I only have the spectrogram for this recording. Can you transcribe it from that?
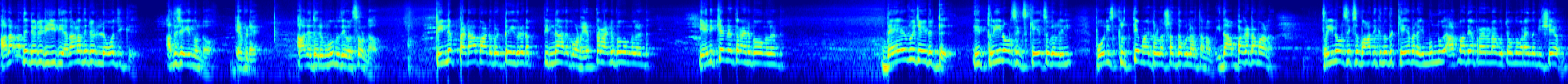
അതാണ് അതിന്റെ ഒരു രീതി അതാണ് അതിന്റെ ഒരു ലോജിക്ക് അത് ചെയ്യുന്നുണ്ടോ? എവിടെ? ആദ്യത്തെ ഒരു മൂന്ന് ദിവസം ഉണ്ടാവും. പിന്നെ പെടാപാടുപെട്ട് ഇവരുടെ പിന്നാലെ പോകണം. എത്ര അനുഭവങ്ങളുണ്ട്? എനിക്ക് തന്നെ എത്ര അനുഭവങ്ങളുണ്ട്? ദയവ് ചെയ്തിട്ട് ഈ ത്രീ നോട്ട് സിക്സ് കേസുകളിൽ പോലീസ് കൃത്യമായിട്ടുള്ള ശ്രദ്ധ പുലർത്തണം. ഇത് അപകടമാണ്. ത്രീ നോട്ട് സിക്സ് ബാധിക്കുന്നത് കേവലം ഈ മുന്നു ആത്മഹത്യാ പ്രേരണ കുറ്റം എന്ന് പറയുന്ന വിഷയം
